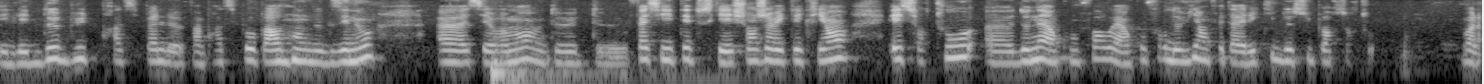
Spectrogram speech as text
les deux buts principaux, enfin, principaux pardon, de Xeno. Euh, c'est vraiment de, de, faciliter tout ce qui est échange avec les clients et surtout euh, donner un confort, ouais, un confort de vie en fait à l'équipe de support surtout. Voilà.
